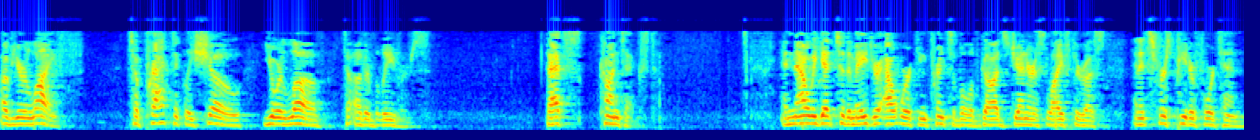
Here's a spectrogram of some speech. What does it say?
of your life to practically show your love to other believers. That's context. And now we get to the major outworking principle of God's generous life through us, and it's 1 Peter 4:10.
